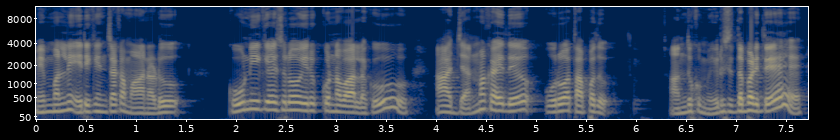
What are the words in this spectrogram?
మిమ్మల్ని ఇరికించక మానడు. కూనీ కేసులో ఇరుక్కున్న వాళ్ళకు ఆ జన్మ ఖైదే ఉరువ తప్పదు. అందుకు మీరు సిద్ధపడితే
